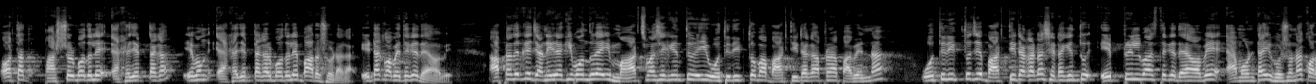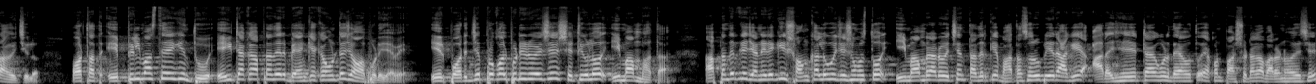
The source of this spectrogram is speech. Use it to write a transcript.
অর্থাৎ পাঁচশোর বদলে এক হাজার টাকা এবং এক হাজার টাকার বদলে বারোশো টাকা। এটা কবে থেকে দেওয়া হবে? আপনাদেরকে জানিয়ে রাখি বন্ধুরা, এই মার্চ মাসে কিন্তু এই অতিরিক্ত বা বাড়তি টাকা আপনারা পাবেন না। অতিরিক্ত যে বাড়তি টাকাটা, সেটা কিন্তু এপ্রিল মাস থেকে দেওয়া হবে এমনটাই ঘোষণা করা হয়েছিল। অর্থাৎ এপ্রিল মাস থেকে কিন্তু এই টাকা আপনাদের ব্যাঙ্ক অ্যাকাউন্টে জমা পড়ে যাবে। এরপরের যে প্রকল্পটি রয়েছে, সেটি হলো ইমাম ভাতা। আপনাদেরকে জানিয়ে রাখি, সংখ্যালঘু যে সমস্ত ইমামরা রয়েছেন, তাদেরকে ভাতা স্বরূপ এর আগে আড়াই হাজার টাকা করে দেওয়া হতো। এখন পাঁচশো টাকা বাড়ানো হয়েছে।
